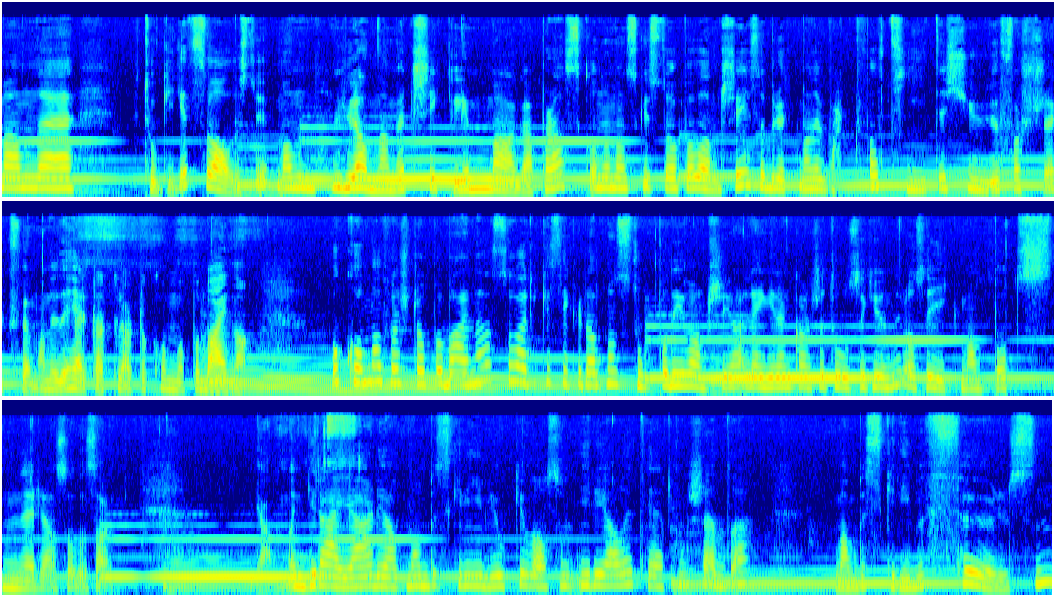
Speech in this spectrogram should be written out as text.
Man eh, tok ikke et svalestup, man landa med et skikkelig mageplask. Og når man skulle stå på vannski, så brukte man i hvert fall 10-20 forsøk før man i det hele tatt klarte å komme opp på beina. Og kom man først opp på beina, så var det ikke sikkert at man sto på de vannskia lenger enn kanskje to sekunder, og så gikk man på et snørra, så det sang. Ja, men greia er det at man beskriver jo ikke hva som i realiteten skjedde. Man beskriver følelsen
